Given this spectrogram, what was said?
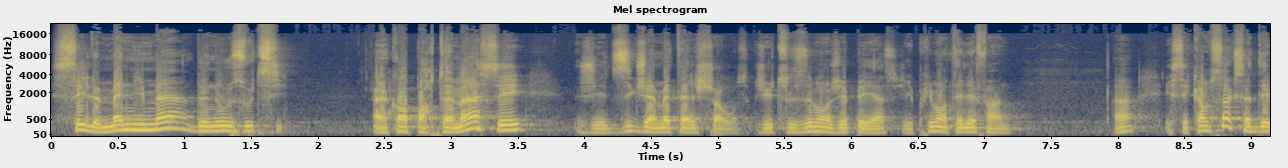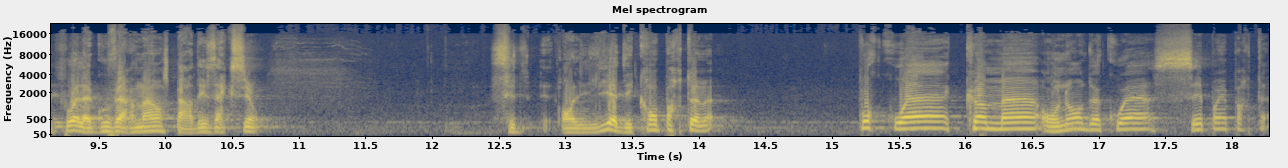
C'est le maniement de nos outils. Un comportement, c'est j'ai dit que j'aimais telle chose, j'ai utilisé mon GPS, j'ai pris mon téléphone. Hein? Et c'est comme ça que se déploie la gouvernance par des actions. On les lie à des comportements. Pourquoi, comment, au nom de quoi, c'est pas important.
